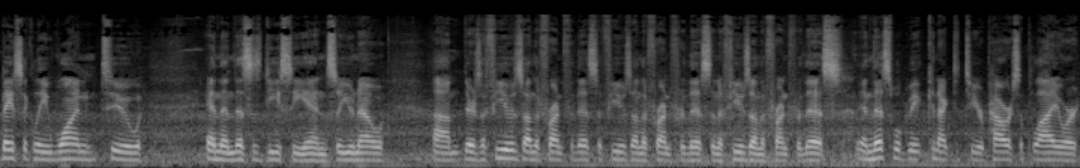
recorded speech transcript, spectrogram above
basically one, two, and then this is DC in, so you know um, there's a fuse on the front for this, a fuse on the front for this, and a fuse on the front for this. And this will be connected to your power supply, or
